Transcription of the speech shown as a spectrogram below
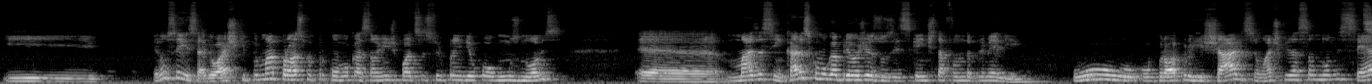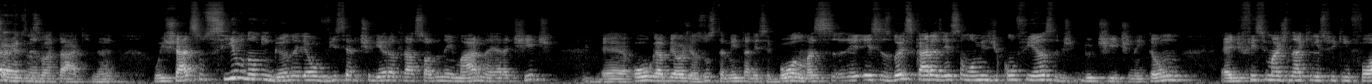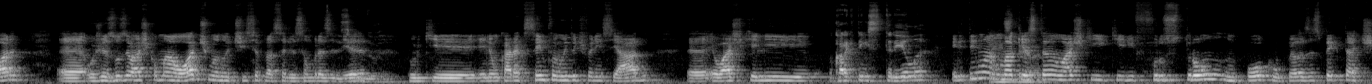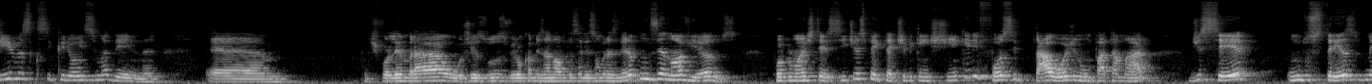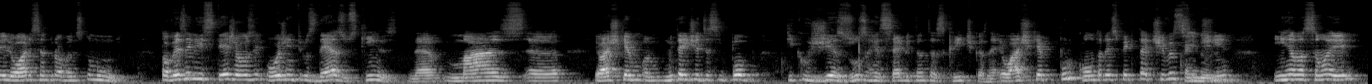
E eu não sei, sabe? Eu acho que para uma próxima convocação a gente pode se surpreender com alguns nomes. É... Mas assim, caras como o Gabriel Jesus, esse que a gente está falando da Premier League, o, o próprio Richarlison, acho que já são nomes certos certo, né, no ataque, né? O Richardson, se eu não me engano, ele é o vice-artilheiro atrás só do Neymar na era Tite. Uhum. É, ou o Gabriel Jesus também está nesse bolo, mas esses dois caras aí são homens de confiança do Tite, né? Então é difícil imaginar que eles fiquem fora. É, o Jesus eu acho que é uma ótima notícia para a seleção brasileira, porque ele é um cara que sempre foi muito diferenciado. É, eu acho que ele. O cara que tem estrela. Ele tem uma, tem uma questão, eu acho que, que ele frustrou um pouco pelas expectativas que se criou em cima dele, né? É, a gente for lembrar, o Jesus virou camisa nova da seleção brasileira com 19 anos. foi pro Manchester City, a expectativa que a gente tinha é que ele fosse estar hoje num patamar de ser um dos três melhores centroavantes do mundo. Talvez ele esteja hoje, hoje entre os 10, os 15, né? Mas uh, eu acho que é, muita gente diz assim, pô, por que, que o Jesus recebe tantas críticas, né? Eu acho que é por conta da expectativa que Sem se dúvida. tinha em relação a ele.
